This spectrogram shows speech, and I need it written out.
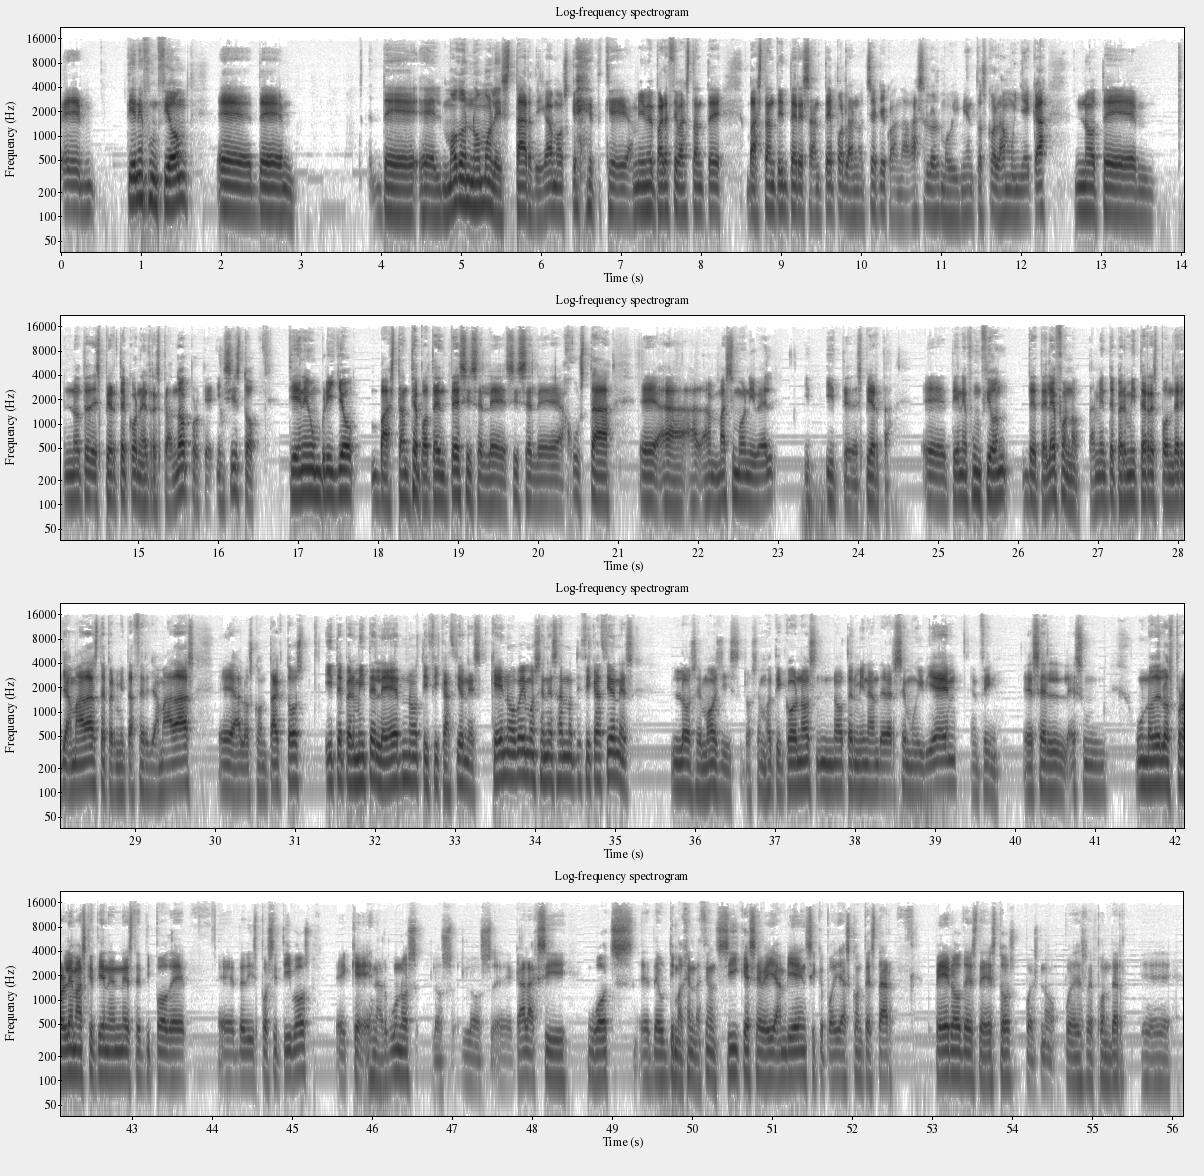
Eh, tiene función eh, de del el modo no molestar, digamos, que, a mí me parece bastante, bastante interesante por la noche que cuando hagas los movimientos con la muñeca no te, no te despierte con el resplandor, porque, insisto, tiene un brillo bastante potente si se le, si se le ajusta eh, al máximo nivel y, te despierta. Eh, tiene función de teléfono, también te permite responder llamadas, te permite hacer llamadas eh, a los contactos y te permite leer notificaciones. ¿Qué no vemos en esas notificaciones? Los emojis, los emoticonos no terminan de verse muy bien, en fin, es, uno de los problemas que tienen este tipo de, eh, dispositivos, que en algunos, los, los Galaxy Watch de última generación sí que se veían bien, sí que podías contestar, pero desde estos, pues no, puedes responder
